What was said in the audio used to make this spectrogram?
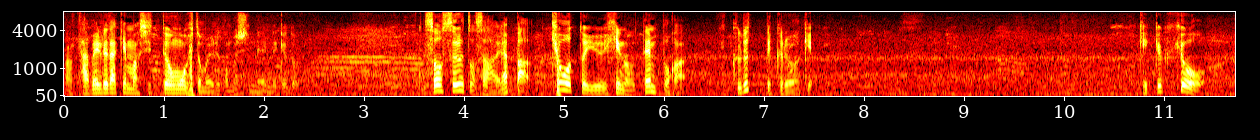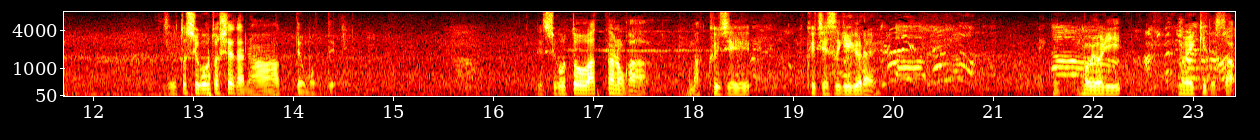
まあ、食べるだけマシって思う人もいるかもしれないんだけど。そうするとさやっぱ今日という日のテンポが狂ってくるわけ。結局今日ずっと仕事してたなって思って。で仕事終わったのが、まあ、9時9時過ぎぐらい。最寄りの駅でさ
